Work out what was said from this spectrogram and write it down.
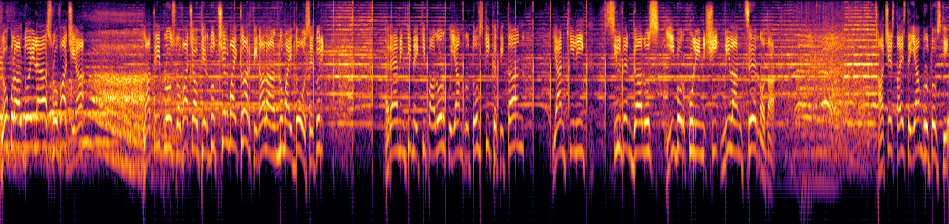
Locul al doilea, Slovacia. La triplu, Slovacia au pierdut cel mai clar finala în numai două seturi. Reamintim echipa lor cu Ian Brutovski, capitan, Ian Chilic, Silven Galus, Igor Hulin și Milan Cernota. Acesta este Ian Brutovski.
